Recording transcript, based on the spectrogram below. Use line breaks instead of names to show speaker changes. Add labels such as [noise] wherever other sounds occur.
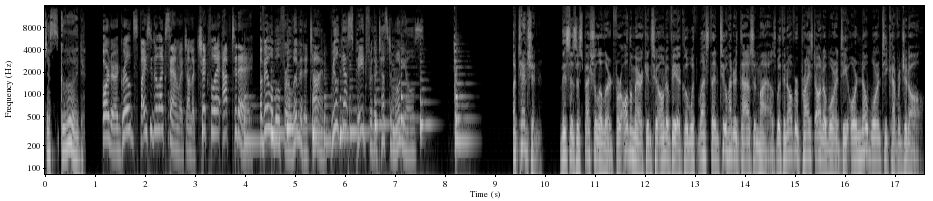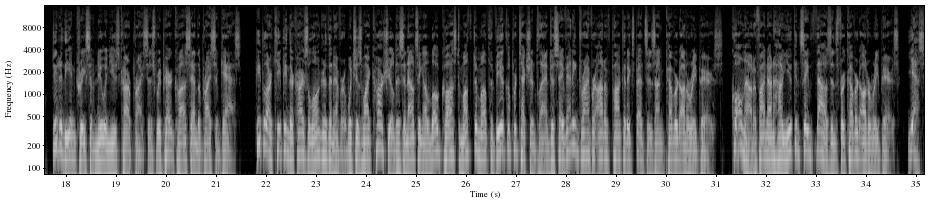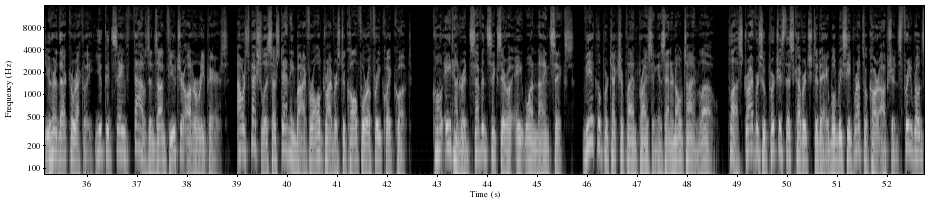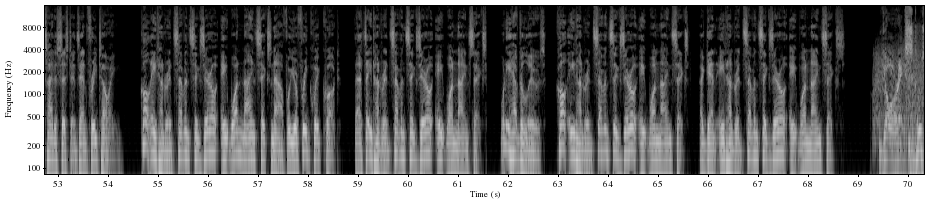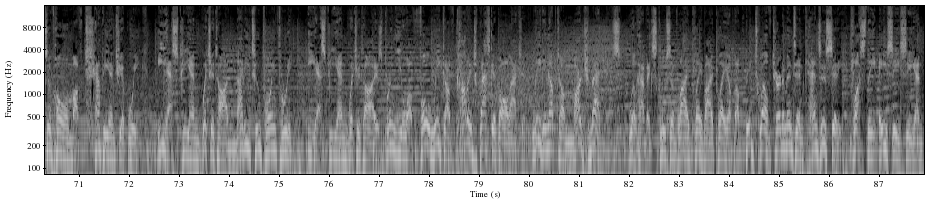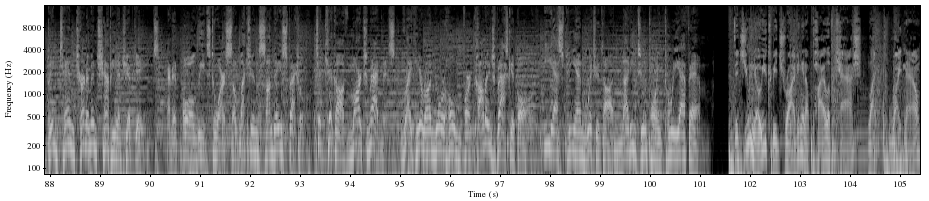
just good.
Order a grilled spicy deluxe sandwich on the Chick fil A app today. Available for a limited time. Real guests paid for their testimonials.
Attention! This is a special alert for all Americans who own a vehicle with less than 200,000 miles with an overpriced auto warranty or no warranty coverage at all. Due to the increase of new and used car prices, repair costs, and the price of gas, people are keeping their cars longer than ever, which is why CarShield is announcing a low-cost month-to-month vehicle protection plan to save any driver out-of-pocket expenses on covered auto repairs. Call now to find out how you can save thousands for covered auto repairs. Yes, you heard that correctly. You could save thousands on future auto repairs. Our specialists are standing by for all drivers to call for a free quick quote. Call 800 760 8196. Vehicle Protection Plan pricing is at an all time low. Plus, drivers who purchase this coverage today will receive rental car options, free roadside assistance, and free towing. Call 800 760 8196 now for your free quick quote. That's 800 760 8196. What do you have to lose? Call 800 760 8196. Again, 800 760 8196.
Your exclusive home of Championship Week. ESPN Wichita 92.3. ESPN Wichita is bringing you a full week of college basketball action leading up to March Madness. We'll have exclusive live play by play of the Big 12 tournament in Kansas City, plus the ACC and Big 10 tournament championship games. And it all leads to our Selection Sunday special to kick off March Madness right here on your home for college basketball. ESPN Wichita 92.3 FM.
Did you know you could be driving in a pile of cash, like right now?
